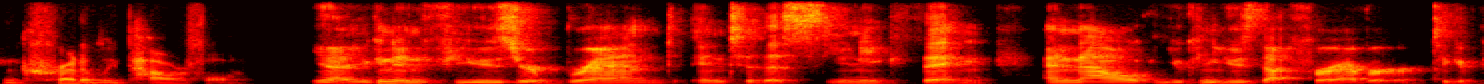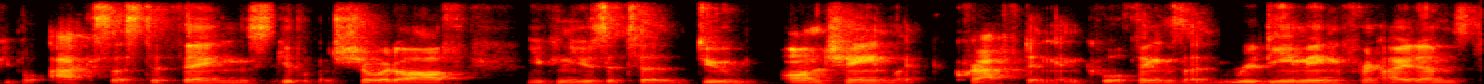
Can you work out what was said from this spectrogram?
incredibly powerful. Yeah, you can infuse your brand into this unique thing. And now you can use that forever to give people access to things. People can show it off. You can use it to do on chain like crafting and cool things like redeeming for items.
